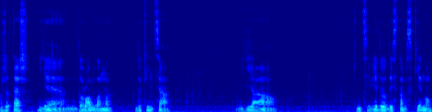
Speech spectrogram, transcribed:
вже теж є дороблена до кінця. Я в кінці відео десь там скинув.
